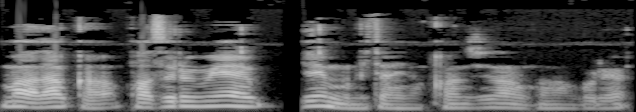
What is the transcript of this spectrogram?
まあなんかパズルゲームみたいな感じなのかな、これ。うん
